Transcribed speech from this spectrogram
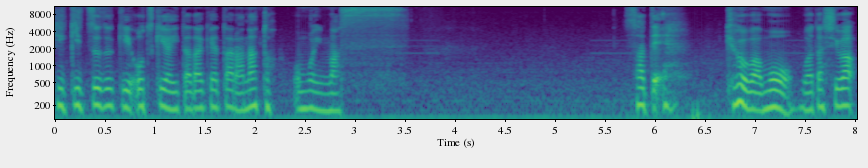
引き続きお付き合いいただけたらなと思います。さて、今日はもう私は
